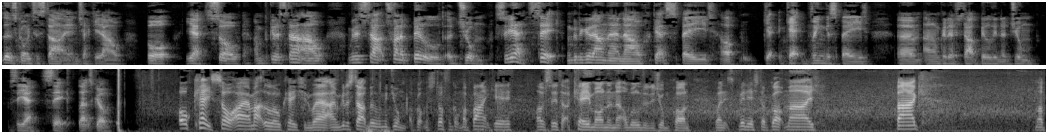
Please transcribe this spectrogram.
that's going to start it and check it out. But yeah, so I'm going to start out I'm going to start trying to build a jump. So yeah, sick. I'm going to go down there now, get a spade, or get, get bring a spade, um, and I'm going to start building a jump. So yeah, sick. Let's go. Okay, so I am at the location where I'm going to start building my jump. I've got my stuff, I've got my bike here, obviously that I came on and that I will do the jump on. When it's finished, I've got my bag, my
